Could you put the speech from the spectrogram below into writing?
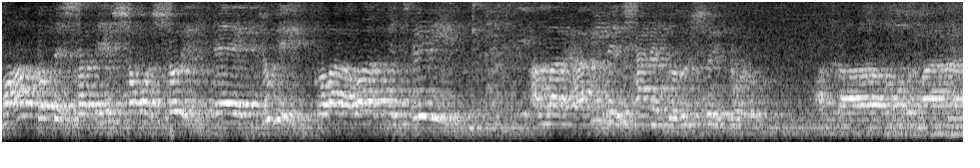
মহাব্বতের সাথে সমস্বরে এক যুগে গলার আওয়াজকে ছেড়ে দিয়ে আল্লাহর হাবিবের শানে দরুদ শরীফ পড়ো। আল্লাহুম্মা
